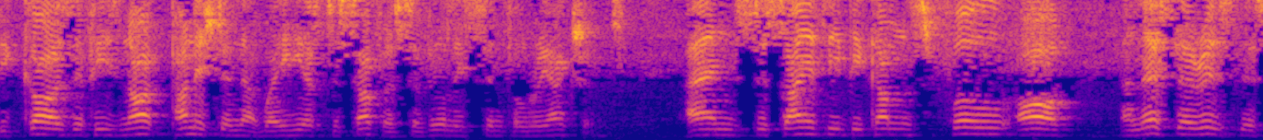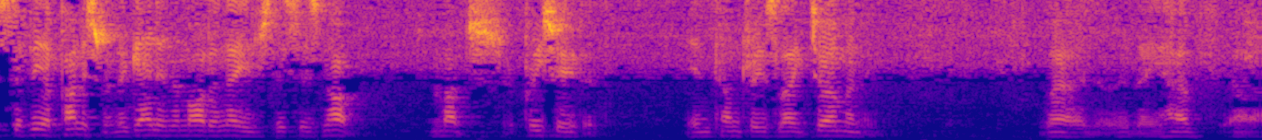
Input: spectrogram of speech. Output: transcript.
Because if he's not punished in that way, he has to suffer severely sinful reactions. And society becomes full of, unless there is this severe punishment, again in the modern age, this is not much appreciated in countries like Germany, where they have uh,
